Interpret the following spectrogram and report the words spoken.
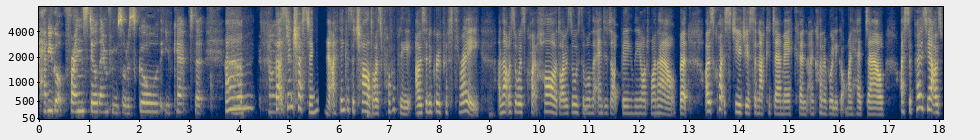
have you got friends still then from sort of school that you've kept that? Um, um that's interesting. I think as a child, I was probably I was in a group of three, and that was always quite hard. I was always the one that ended up being the odd one out, but I was quite studious and academic, and and kind of really got my head down. I suppose, yeah, I was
